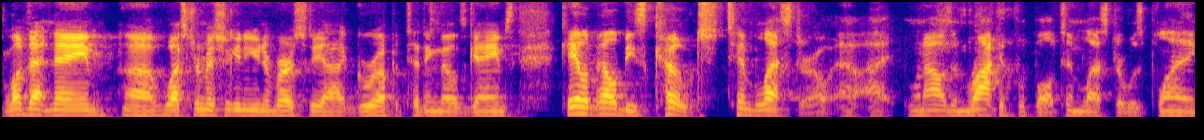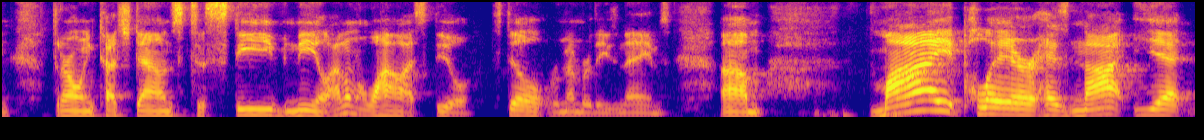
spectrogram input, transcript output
Love that name. Uh, Western Michigan University. I grew up attending those games. Kaleb Eleby's coach, Tim Lester. I, I, when I was in Rocket football, Tim Lester was playing, throwing touchdowns to Steve Neal. I don't know how I still still remember these names. Um, my player has not yet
